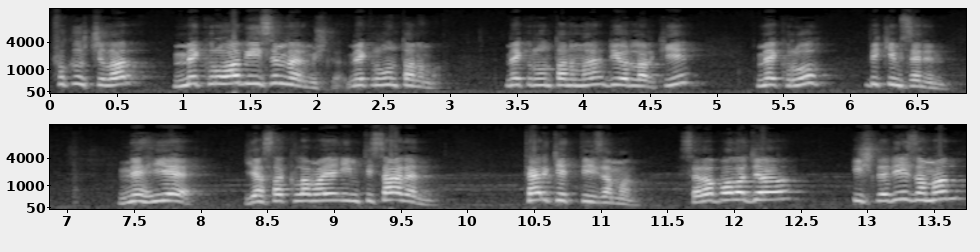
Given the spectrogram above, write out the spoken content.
fıkıhçılar mekruha bir isim vermişler. Mekruhun tanımı. Mekruhun tanımı diyorlar ki mekruh bir kimsenin nehye, yasaklamaya imtisalen terk ettiği zaman sevap alacağı, işlediği zaman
